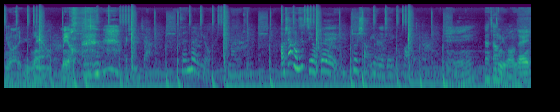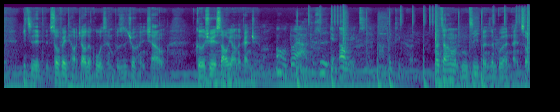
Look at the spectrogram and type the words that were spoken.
女王的欲望没有，没有。我想一下，真的有满足，好像还是只有对对小燕的这一块。诶、那这样女王在一直收费调教的过程，不是就很像隔靴搔痒的感觉吗？哦，对啊，就是点到为止，然后就停了。那这样你自己本身不会很难受吗？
